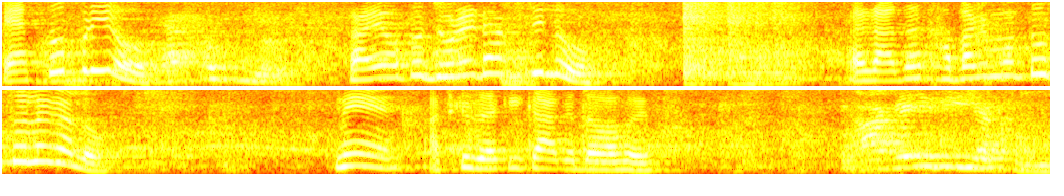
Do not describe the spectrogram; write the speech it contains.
এত প্রিয়? তাই অত জোরে ঢাক দিল? আর রাজার খাবারের মধ্যেও চলে গেল? নে আজকে জ্যাকিকে আগে দেওয়া হয়েছে। আগেই দিই এখন।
